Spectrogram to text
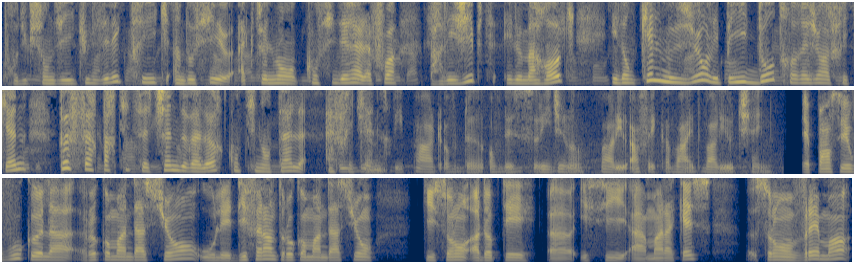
production de véhicules électriques, un dossier euh, actuellement considéré à la fois par l'Égypte et le Maroc, et dans quelle mesure les pays d'autres régions africaines peuvent faire partie de cette chaîne de valeur continentale africaine. Et pensez-vous que la recommandation ou les différentes recommandations qui seront adoptées euh, ici à Marrakech seront vraiment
